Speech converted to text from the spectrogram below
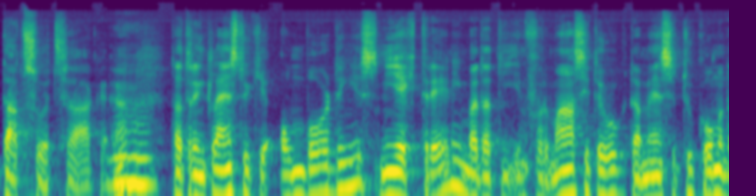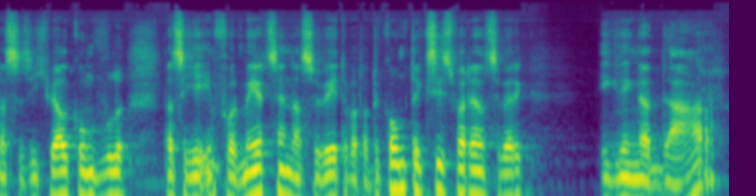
dat soort zaken. Mhm. Mm -hmm. Dat er een klein stukje onboarding is, niet echt training, maar dat die informatie toch ook, dat mensen toekomen, dat ze zich welkom voelen, dat ze geïnformeerd zijn, dat ze weten wat de context is waarin ze werken. Ik denk dat daar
